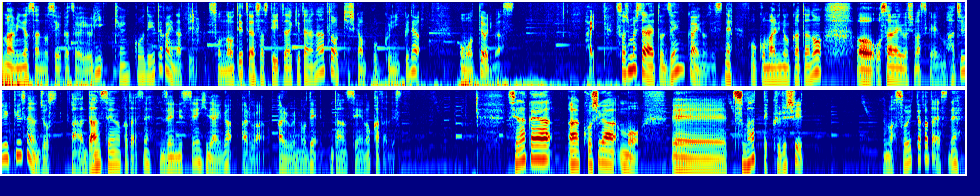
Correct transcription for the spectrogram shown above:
まあ皆さんの生活がより健康で豊かになっていく。そんなお手伝いをさせていただけたらなと岸漢方クリニックでは思っております。はい、そうしましたら、えっと、前回のですねお困りの方のおさらいをしますけれども89歳の女あ男性の方ですね。前立腺肥大があるあるので男性の方です。背中やあ腰がもう、えー、詰まって苦しい。まあそういった方ですね。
